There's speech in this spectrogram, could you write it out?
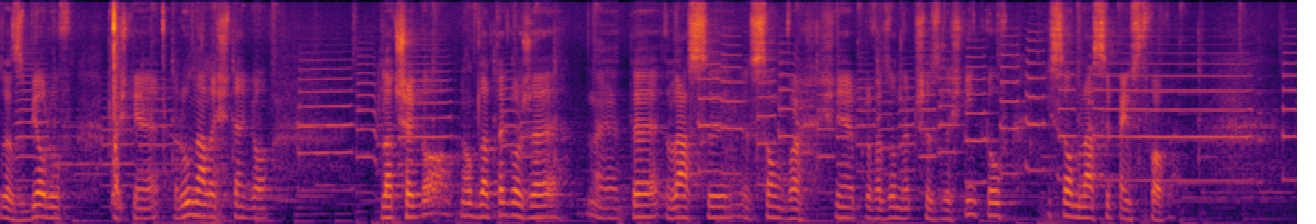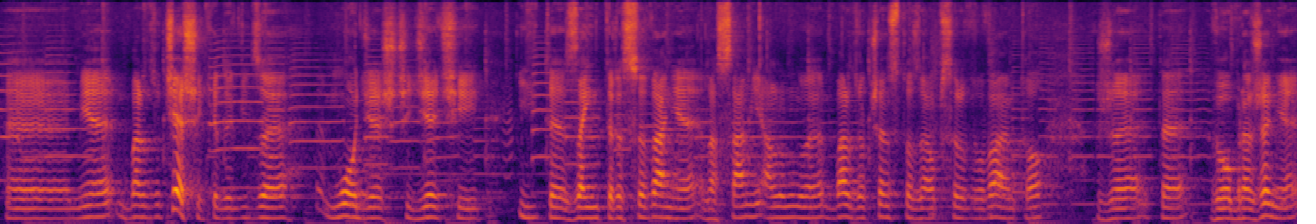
ze zbiorów właśnie runa leśnego. Dlaczego? No dlatego, że e, te lasy są właśnie prowadzone przez leśników i są lasy państwowe. E, Mnie bardzo cieszy, kiedy widzę młodzież czy dzieci i te zainteresowanie lasami, ale bardzo często zaobserwowałem to, że te wyobrażenie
